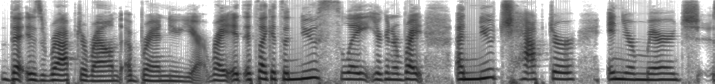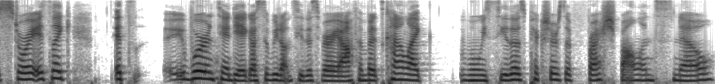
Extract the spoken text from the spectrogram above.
that is wrapped around a brand new year, right? It, it's like it's a new slate. You're going to write a new chapter in your marriage story. It's like it's we're in San Diego, so we don't see this very often, but it's kind of like when we see those pictures of fresh fallen snow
